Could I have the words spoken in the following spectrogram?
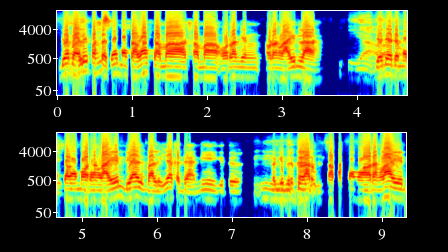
Dia balik pas ada masalah sama sama orang yang orang lain lah. Iya, ini ada masalah sama orang lain, dia baliknya ke Dani gitu. Mm, Begitu betul. kelar masalah sama orang lain,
